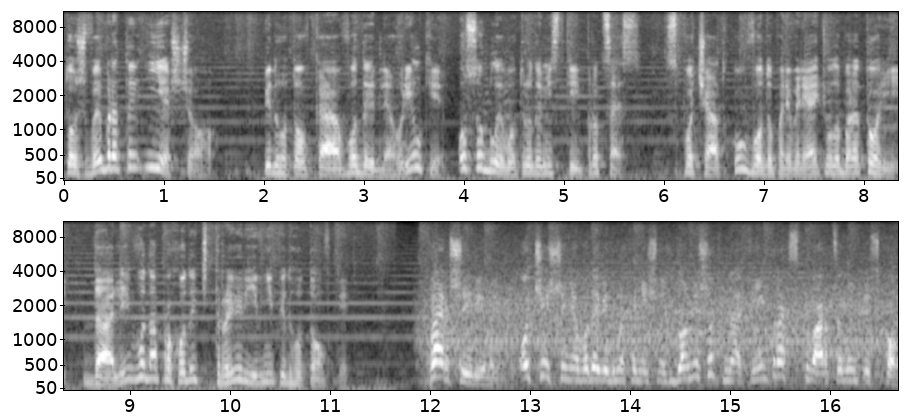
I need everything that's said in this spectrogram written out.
Тож вибрати є з чого. Підготовка води для горілки особливо трудомісткий процес. Спочатку воду перевіряють у лабораторії. Далі вода проходить три рівні підготовки. Перший рівень очищення води від механічних домішок на фільтрах з кварцевим піском.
